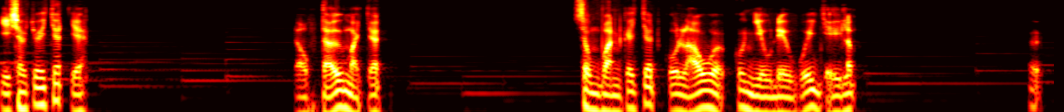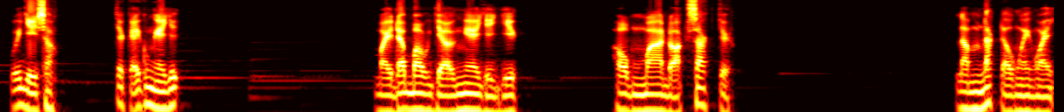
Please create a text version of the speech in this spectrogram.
Vì sao chú ấy chết vậy? Đột tử mà chết. Xung quanh cái chết của lão Có nhiều điều quý vị lắm. Quý vị sao? Chắc kể con nghe với. Mày đã bao giờ nghe về việc Hồn ma đoạt xác chưa? Lâm lắc đầu ngoài ngoài.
